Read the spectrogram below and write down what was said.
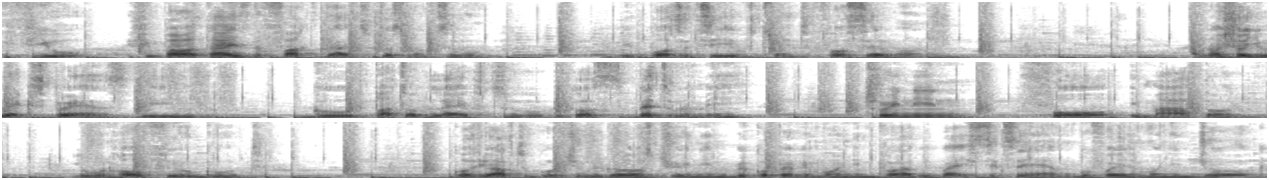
if you if you prioritize the fact that you just want to be positive 24 7 i'm not sure you experience the good part of life too because better with me training for a marathon you won't all feel good because you have to go through rigorous training. Wake up every morning, probably by 6 a.m., go for early morning jog,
